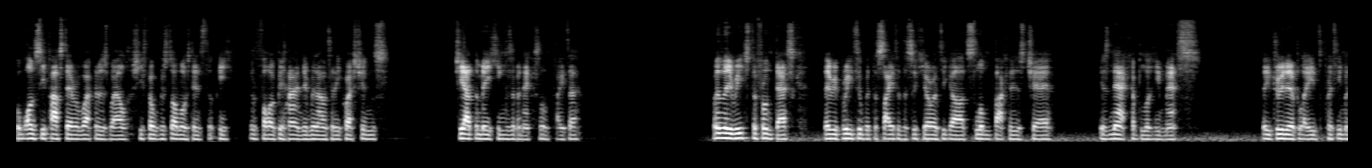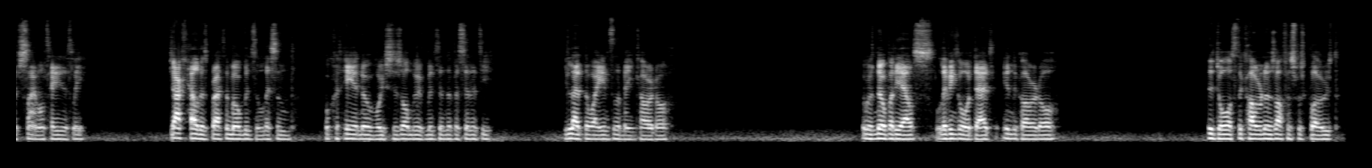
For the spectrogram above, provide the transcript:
But once he passed her a weapon as well, she focused almost instantly and followed behind him without any questions. She had the makings of an excellent fighter. When they reached the front desk, They were greeted with the sight of the security guard slumped back in his chair, his neck a bloody mess. They drew their blades pretty much simultaneously. Jack held his breath a moment and listened, but could hear no voices or movements in the vicinity. He led the way into the main corridor. There was nobody else, living or dead, in the corridor. The door to the coroner's office was closed,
